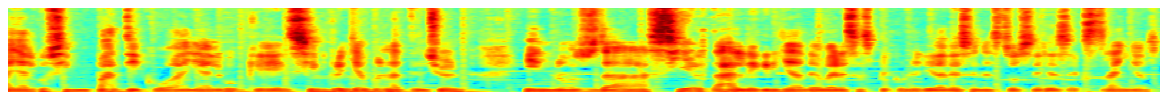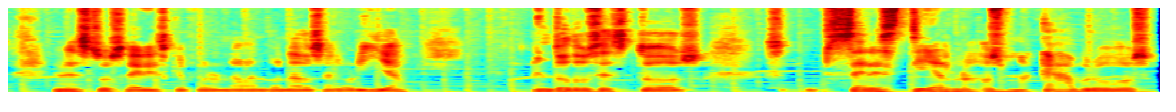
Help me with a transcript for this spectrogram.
hay algo simpático, hay algo que siempre llama la atención y nos da cierta alegría de ver esas peculiaridades en estos seres extraños, en estos seres que fueron abandonados a la orilla, en todos estos seres tiernos, macabros,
